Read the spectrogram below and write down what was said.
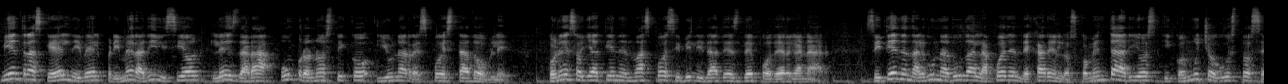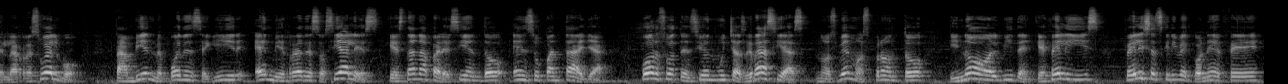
mientras que el nivel primera división les dará un pronóstico y una respuesta doble. Con eso ya tienen más posibilidades de poder ganar. Si tienen alguna duda la pueden dejar en los comentarios y con mucho gusto se la resuelvo. También me pueden seguir en mis redes sociales que están apareciendo en su pantalla. Por su atención muchas gracias, nos vemos pronto y no olviden que feliz, feliz escribe con F,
